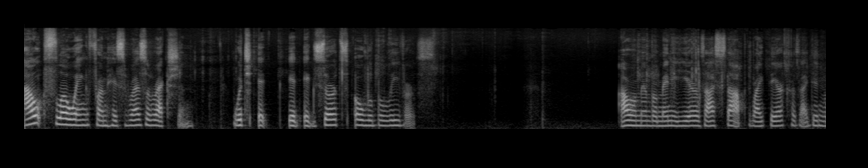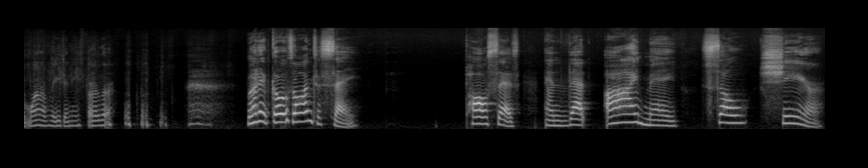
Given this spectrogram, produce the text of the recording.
outflowing from his resurrection, which it, it exerts over believers. I remember many years I stopped right there because I didn't want to read any further. but it goes on to say, Paul says, and that I may so share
